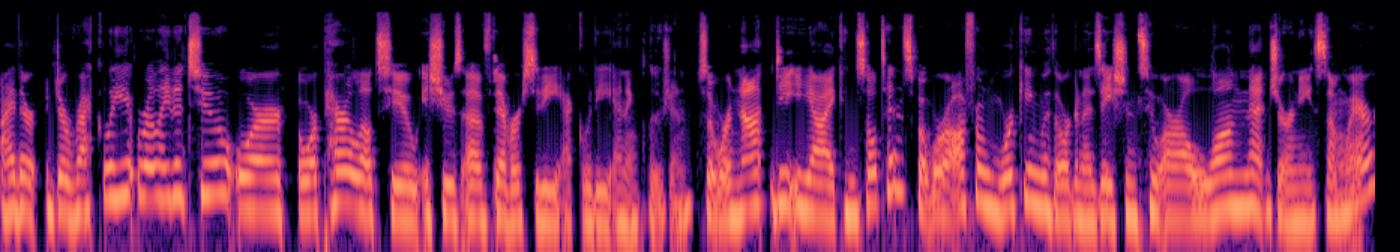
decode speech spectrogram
either directly related to or or parallel to issues of diversity, equity, and inclusion. So we're not DEI consultants, but we're often working with organizations who are along that journey somewhere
